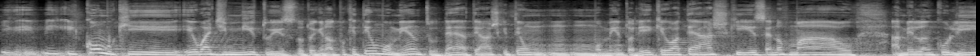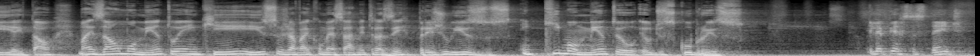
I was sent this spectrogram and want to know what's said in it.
e, e, e, como que eu admito isso, doutor Guinaldo? Porque tem um momento, né? Até acho que tem um, um, um, momento ali que eu até acho que isso é normal, a melancolia e tal, mas há um momento em que isso já vai começar a me trazer prejuízos. Em que momento eu, eu descubro isso? Ele é persistente.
